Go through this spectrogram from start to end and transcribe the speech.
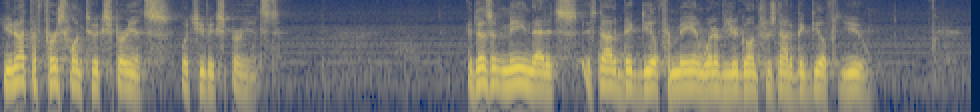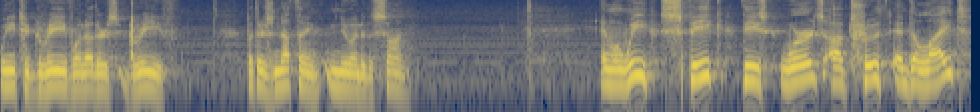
You're not the first one to experience what you've experienced. It doesn't mean that it's, it's not a big deal for me and whatever you're going through is not a big deal for you. We need to grieve when others grieve. But there's nothing new under the sun. And when we speak these words of truth and delight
